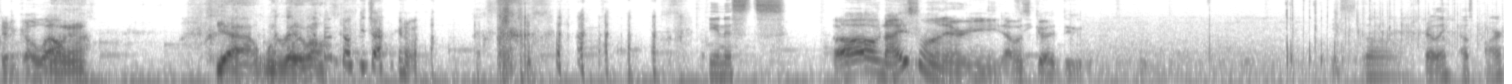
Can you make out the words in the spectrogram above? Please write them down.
Did it go well? Oh yeah. Yeah, it went really well. What are you talking about? Pianists. Oh, nice one, Ari. That was good, dude. Really? That was par?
